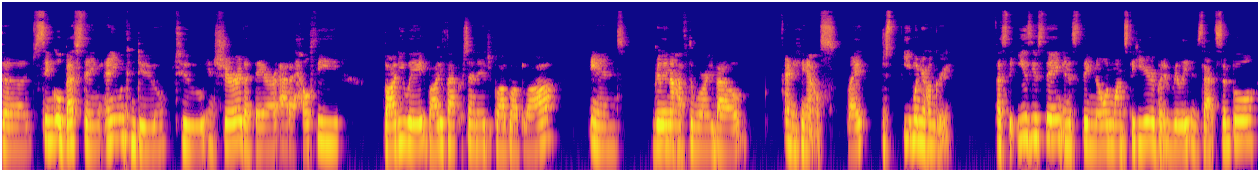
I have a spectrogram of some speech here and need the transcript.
the single best thing anyone can do to ensure that they are at a healthy body weight, body fat percentage, blah, blah, blah, and really not have to worry about anything else, right? Just eat when you're hungry. That's the easiest thing, and it's the thing no one wants to hear, but it really is that simple.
